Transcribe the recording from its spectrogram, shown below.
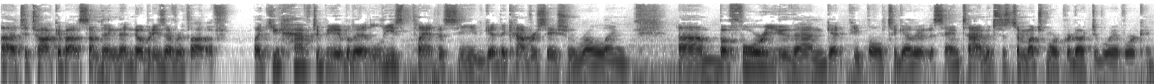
uh, to talk about something that nobody's ever thought of. Like you have to be able to at least plant the seed, get the conversation rolling um, before you then get people together at the same time. It's just a much more productive way of working.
